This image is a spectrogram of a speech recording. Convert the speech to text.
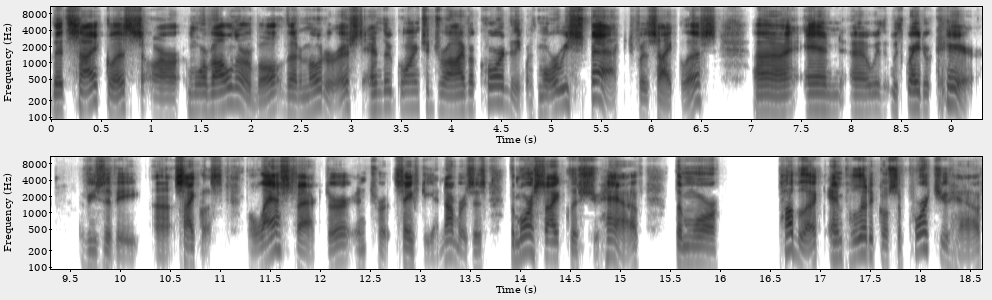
that cyclists are more vulnerable than a motorist and they're going to drive accordingly with more respect for cyclists uh, and uh, with, with greater care vis-a-vis uh, cyclists. The last factor in safety and numbers is the more cyclists you have, the more public and political support you have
